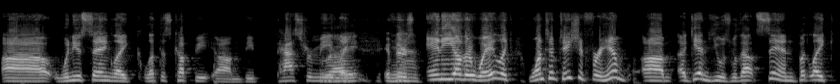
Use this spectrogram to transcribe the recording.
uh when he was saying like let this cup be um be passed from me like Right, if there's any other way like one temptation for him um again he was without sin but like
